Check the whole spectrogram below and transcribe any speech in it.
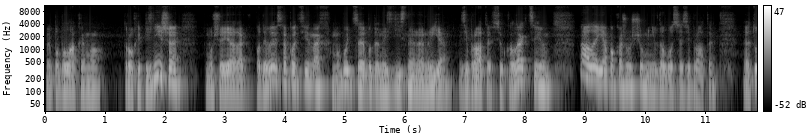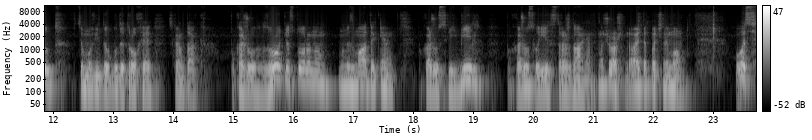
ми побалакаємо трохи пізніше, тому що я так подивився по цінах. Мабуть, це буде нездійснена мрія зібрати всю колекцію. Але я покажу, що мені вдалося зібрати. Е, Тут в цьому відео буде трохи, скажімо так, покажу зворотню сторону нумізматики, покажу свій біль, покажу свої страждання. Ну що ж, давайте почнемо. Ось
